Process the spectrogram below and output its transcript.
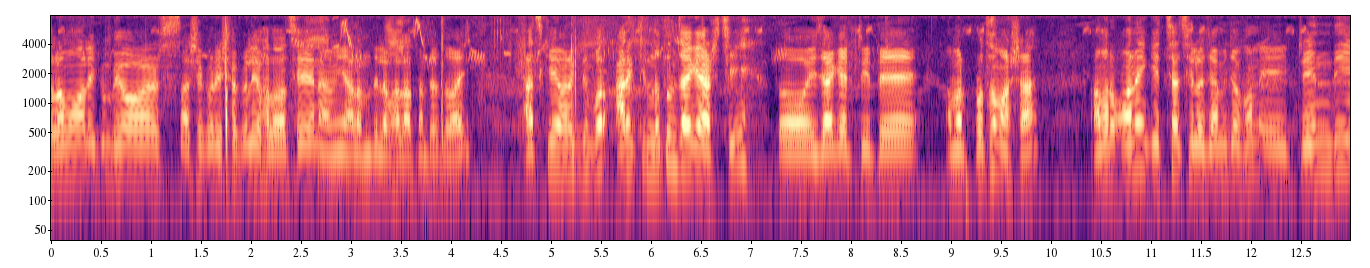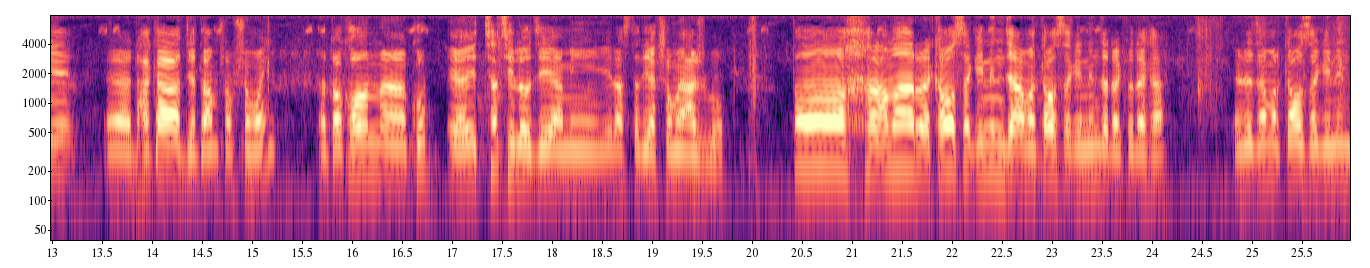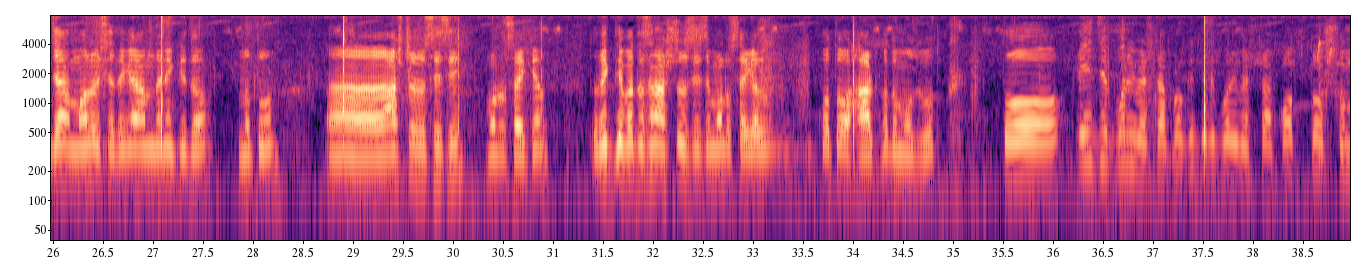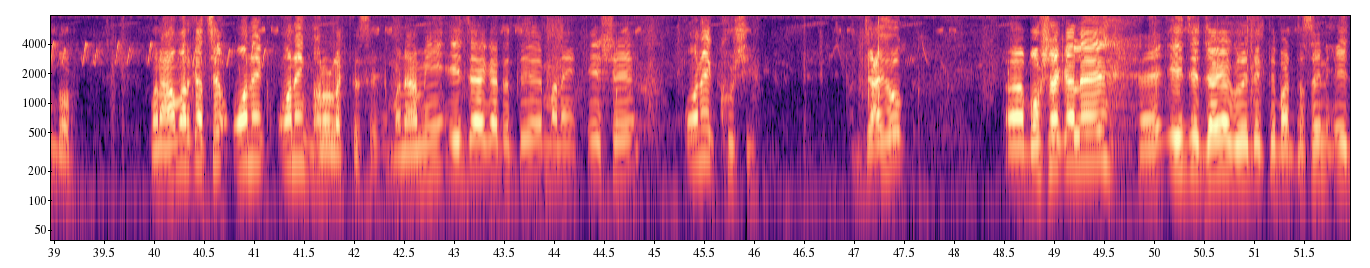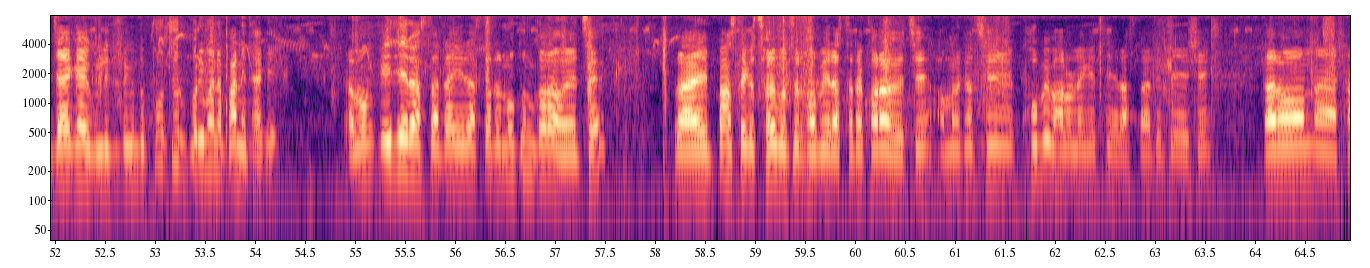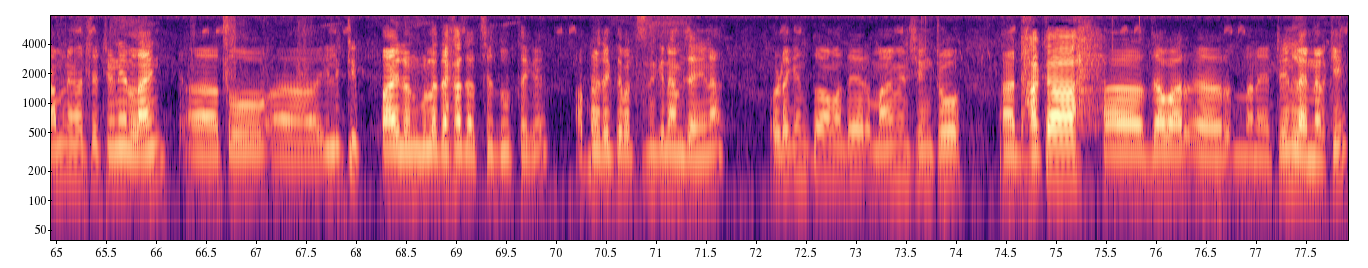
আসসালামু আলাইকুম ভিউয়ার্স, আশা করি সকলেই ভালো আছেন। আমি আলহামদুলিল্লাহ ভালো আপনাদের দোয়াই আজকে অনেকদিন পর আরেকটি নতুন জায়গায় আসছি। তো এই জায়গাটিতে আমার প্রথম আসা আমার অনেক ইচ্ছা ছিল যে আমি যখন এই ট্রেন দিয়ে ঢাকা যেতাম সব সময় তখন খুব ইচ্ছা ছিল যে আমি এই রাস্তা দিয়ে এক সময় আসব। তো, আমার কাওয়াসাকি নিনজা আমার কাওয়াসাকি নিনজাটা একটু দেখা। এটা হচ্ছে আমার কাওয়াসাকি নিনজা মালয়েশিয়া থেকে আমদানিকৃত, নতুন। আষ্টশো সিসি মোটরসাইকেল। তো দেখতে পাচ্ছেন আষ্টশো সিসি মোটরসাইকেল কত হার্ড, কত মজবুত। তো এই যে পরিবেশটা, প্রকৃতির পরিবেশটা কত সুন্দর। মানে আমার কাছে অনেক অনেক ভালো লাগতেছে। মানে আমি এই জায়গাটাতে মানে এসে অনেক খুশি। যাই হোক বর্ষাকালে এই যে জায়গাগুলি দেখতে পারতেছেন, এই জায়গাগুলিতে কিন্তু প্রচুর পরিমাণে পানি থাকে। এবং এই যে রাস্তাটা, এই রাস্তাটা নতুন করা হয়েছে। প্রায় পাঁচ থেকে ছয় বছর হবে রাস্তাটা করা হয়েছে। আমার কাছে খুবই ভালো লেগেছে রাস্তাটিতে এসে। কারণ সামনে হচ্ছে ট্রেনের লাইন তো ইলেকট্রিক পাইলনগুলো দেখা যাচ্ছে দূর থেকে। আপনারা দেখতে পাচ্ছেন কিনা আমি জানি না। ওটা কিন্তু আমাদের ময়মনসিংহ টু ঢাকা যাওয়ার মানে ট্রেন লাইন আর কি।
